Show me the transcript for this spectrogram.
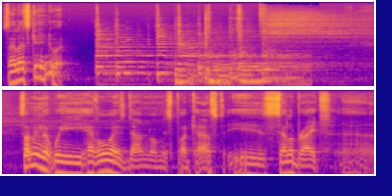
So let's get into it. Something that we have always done on this podcast is celebrate uh,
